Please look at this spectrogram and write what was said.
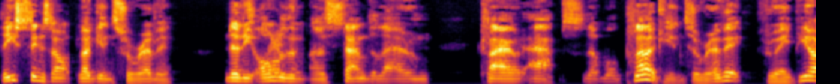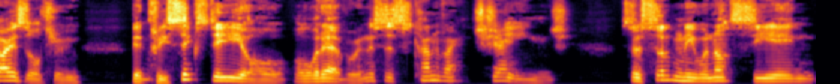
These things aren't plugins for Revit. Nearly all of them are standalone cloud apps that will plug into Revit through APIs or through BIM 360 or, or whatever. And this is kind of a change. So suddenly we're not seeing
